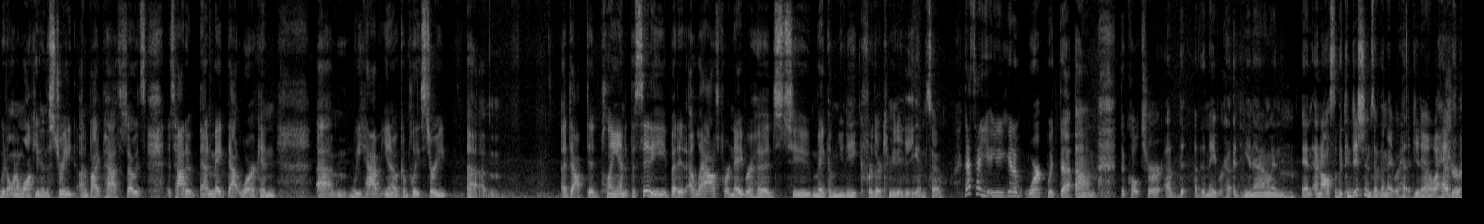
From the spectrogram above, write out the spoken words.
we don't want them walking in the street on a bike path. So it's it's how to how to make that work. And um, we have you know a complete street um, adopted plan at the city, but it allows for neighborhoods to make them unique for their community, and so that's how you you got to work with the um, the culture of the of the neighborhood, you know, and, and and also the conditions of the neighborhood. You know, I have. Sure.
